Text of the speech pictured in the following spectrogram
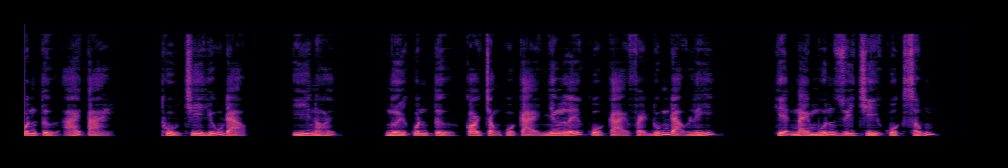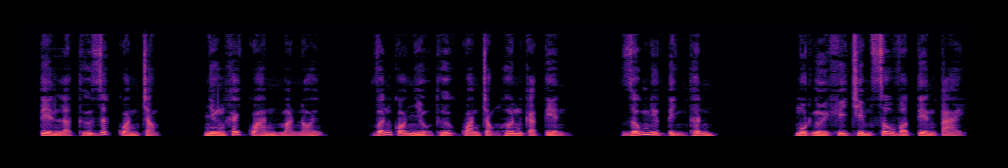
quân tử ái tài, thủ chi hữu đạo. Ý nói, người quân tử coi trọng của cải nhưng lấy của cải phải đúng đạo lý. Hiện nay muốn duy trì cuộc sống, tiền là thứ rất quan trọng, nhưng khách quan mà nói, vẫn có nhiều thứ quan trọng hơn cả tiền, giống như tình thân. Một người khi chìm sâu vào tiền tài,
